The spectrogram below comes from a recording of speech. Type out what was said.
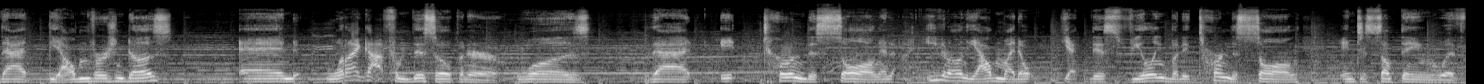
that the album version does. And what I got from this opener was that it turned the song, and even on the album, I don't get this feeling, but it turned the song into something with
